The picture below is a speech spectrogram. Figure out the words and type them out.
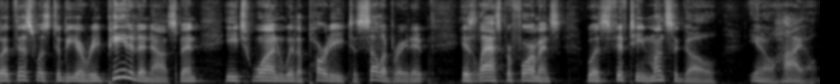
but this was to be a repeated announcement, each one with a party to celebrate it. His last performance was 15 months ago in Ohio.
